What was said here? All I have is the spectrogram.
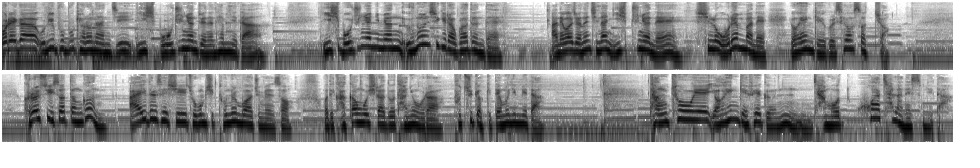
올해가 우리 부부 결혼한 지 25주년 되는 해입니다. 25주년이면 은혼식이라고 하던데 아내와 저는 지난 20주년에 실로 오랜만에 여행 계획을 세웠었죠. 그럴 수 있었던 건 아이들 셋이 조금씩 돈을 모아주면서 어디 가까운 곳이라도 다녀오라 부추겼기 때문입니다. 당초의 여행 계획은 잠옷 호화찬란했습니다.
